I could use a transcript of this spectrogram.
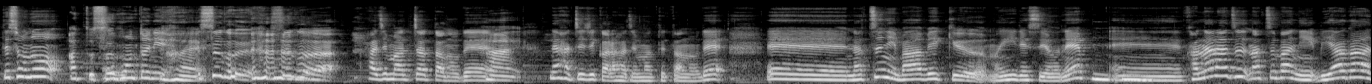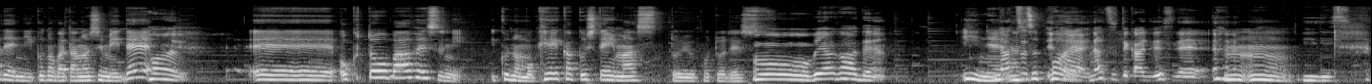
で、その、あとすぐ。本当に、はい。すぐ、すぐ 始まっちゃったので、はい。で、8時から始まってたので、えー、夏にバーベキューもいいですよね。うんうんえー、必ず夏場にビアガーデンに行くのが楽しみで、はい。えー、オクトーバーフェスに行くのも計画しています。ということです。おー、ビアガーデン。いいね。夏っぽい。はい。夏って感じですね。うんうん。いいです。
